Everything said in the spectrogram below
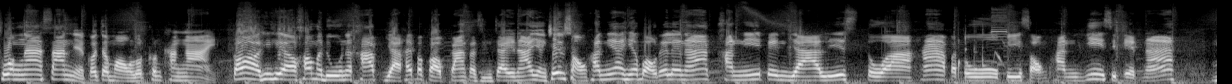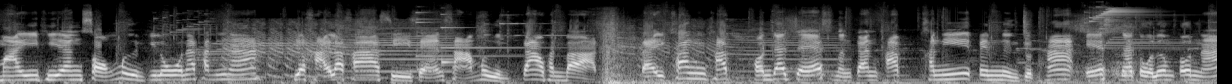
ช่วงหน้าสั้นเนี่ยก็จะมองรถค่อนข้างง่าย ก็ที่เฮียเข้ามาดูนะครับ อยากให้ประกอบการตัดสินใจนะ อย่างเช่น 2 คันนี้เฮียบอกได้เลยนะ คันนี้เป็นยาริสตัว 5 ประตูปี 2021 นะไม่เพียง 20,000 กิโลนะคันนี้นะเฮียขายราคา 439,000 บาท แต่อีกข้างครับ Honda Jazz เหมือนกันครับ คันนี้เป็น 1.5 S นะตัวเริ่มต้นนะ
